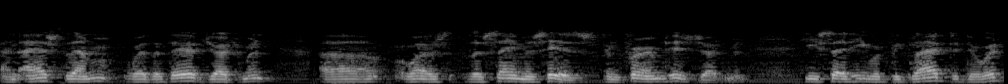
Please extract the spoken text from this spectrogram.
and asked them whether their judgment uh, was the same as his, confirmed his judgment. He said he would be glad to do it.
